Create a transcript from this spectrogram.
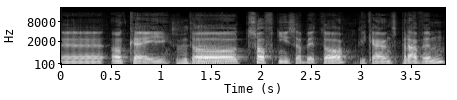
E, Okej, To to cofnij sobie to, klikając prawym.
